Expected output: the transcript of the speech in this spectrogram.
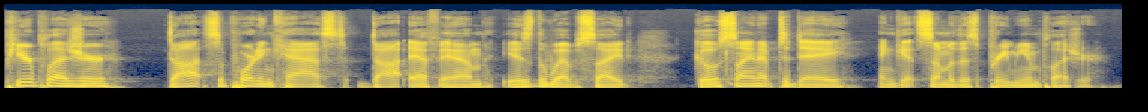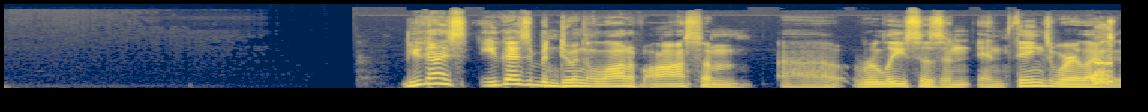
Peer pleasure supportingcast.fm is the website. Go sign up today and get some of this premium pleasure. You guys, you guys have been doing a lot of awesome uh, releases and, and things where like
